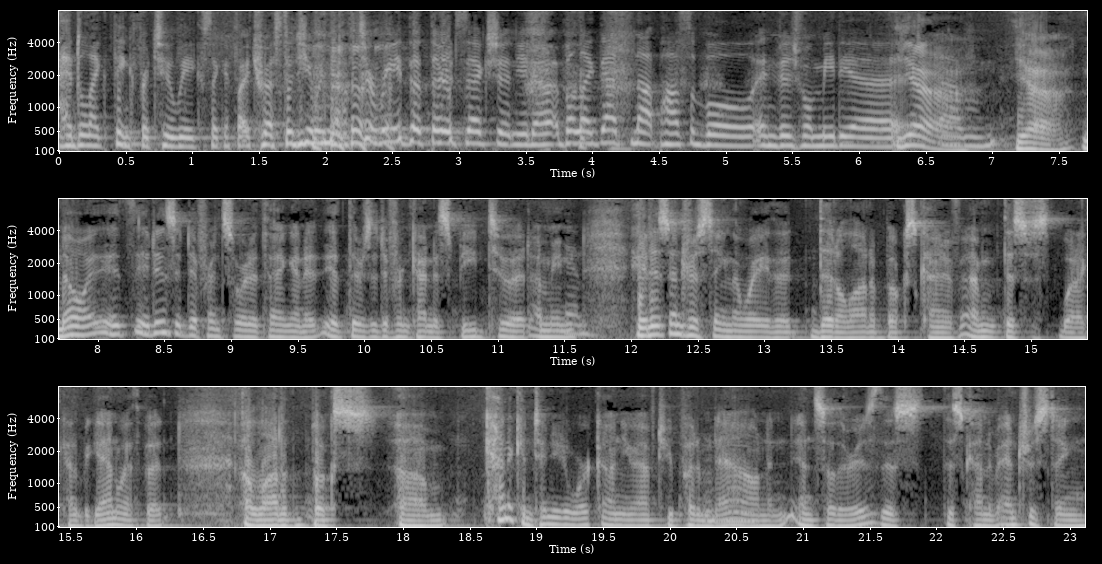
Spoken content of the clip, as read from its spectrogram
I had to like think for two weeks, like if I trusted you enough to read the third section, you know. But like that's not possible in visual media. Yeah, Um, yeah. No, it, it is a different sort of thing, and it, it, there's a different kind of speed to it. I mean, Yeah. it is interesting the way that, that a lot of books kind of. Um, this is what I kind of began with, but a lot of books um, kind of continue to work on you after you put them mm-hmm. down, and, and so there is this this kind of interesting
